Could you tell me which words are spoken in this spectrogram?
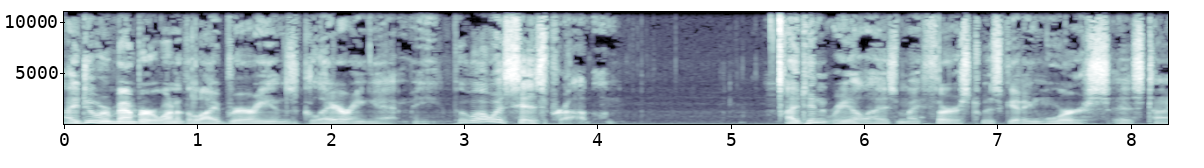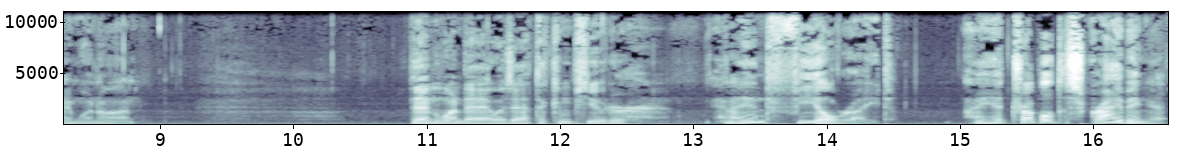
I do remember one of the librarians glaring at me, but what was his problem? I didn't realize my thirst was getting worse as time went on. Then one day I was at the computer, and I didn't feel right. I had trouble describing it.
